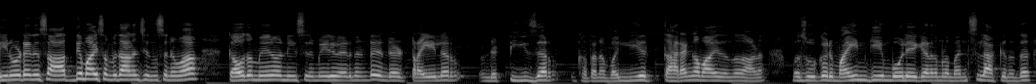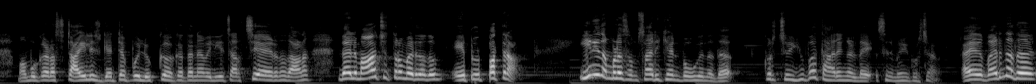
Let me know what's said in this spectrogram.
ഡീനോ ഡെന്നിസ് ആദ്യമായി സംവിധാനം ചെയ്യുന്ന സിനിമ ഗൗതം മേനോൻ ഈ സിനിമയിൽ വരുന്നുണ്ട്. എന്റെ ട്രെയിലർ എന്റെ ടീസർ ഒക്കെ തന്നെ വലിയ തരംഗമായി നിന്നതാണ്. ബസൂക്ക ഒരു മൈൻഡ് ഗെയിം പോലെയൊക്കെയാണ് നമ്മൾ മനസ്സിലാക്കുന്നത്. മമ്മൂക്കയുടെ സ്റ്റൈലിഷ് ഗെറ്റപ്പ് ലുക്ക് ഒക്കെ തന്നെ വലിയ ചർച്ചയായിരുന്നതാണ്. എന്തായാലും ആ ചിത്രം വരുന്നതും ഏപ്രിൽ പത്തിനാണ്. ഇനി നമ്മൾ സംസാരിക്കാൻ പോകുന്നത് കുറച്ച് യുവതാരങ്ങളുടെ സിനിമയെക്കുറിച്ചാണ്. അതായത് വരുന്നത്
